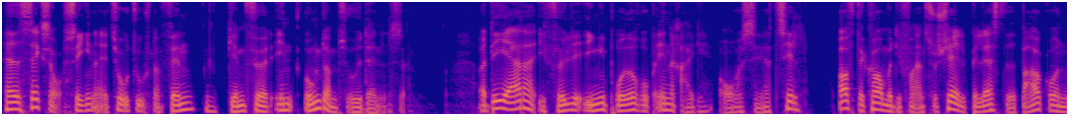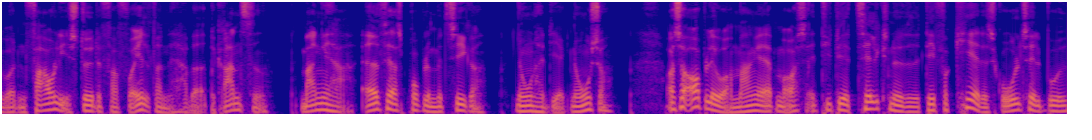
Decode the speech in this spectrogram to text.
havde seks år senere i 2015 gennemført en ungdomsuddannelse. Og det er der ifølge Inge Brøderup en række årsager til. Ofte kommer de fra en socialt belastet baggrund, hvor den faglige støtte fra forældrene har været begrænset. Mange har adfærdsproblematikker, nogle har diagnoser, og så oplever mange af dem også, at de bliver tilknyttet det forkerte skoletilbud,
